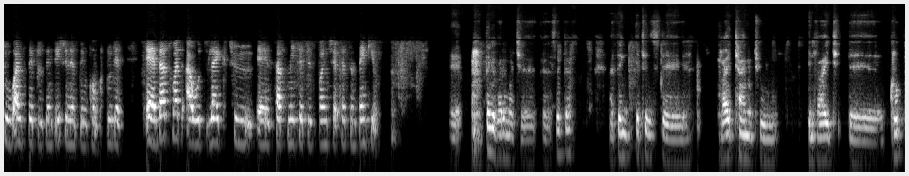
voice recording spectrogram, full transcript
to once the presentation has been concluded. Uh, that's what I would like to uh, submit at this point, Chairperson. Thank you. Uh, thank you very much, uh, uh I think it is the right time to invite the group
